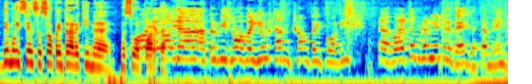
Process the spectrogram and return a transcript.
Dê-me licença só para entrar aqui na, na sua olha, porta. Olha, a televisão avariou, está no chão ir para o lixo. Agora temos ali outra velha também.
